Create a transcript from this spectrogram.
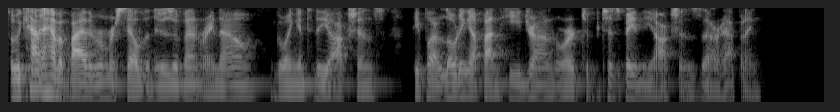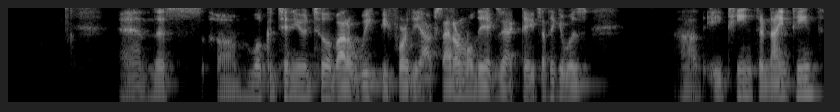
So we kind of have a buy the rumor sell the news event right now going into the auctions. People are loading up on Hedron in order to participate in the auctions that are happening. And this um, will continue until about a week before the auction. I don't know the exact dates. I think it was uh, the 18th or 19th.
